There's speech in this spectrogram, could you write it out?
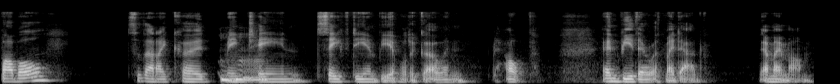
bubble so that I could Mhm. maintain safety and be able to go and help and be there with my dad and my mom.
